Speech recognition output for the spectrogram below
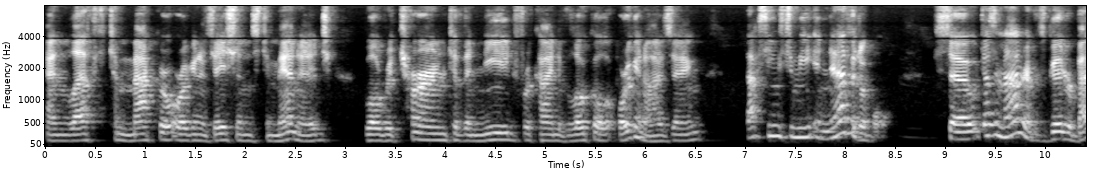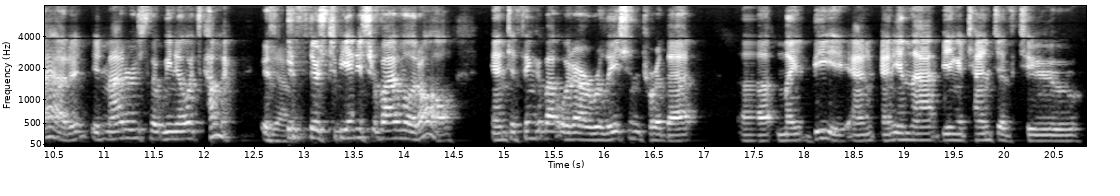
and left to macro organizations to manage will return to the need for kind of local organizing that seems to me inevitable. So it doesn't matter if it's good or bad. It, it matters that we know it's coming if, yeah. if there's to be any survival at all and to think about what our relation toward that uh, might be. And, and in that, being attentive to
